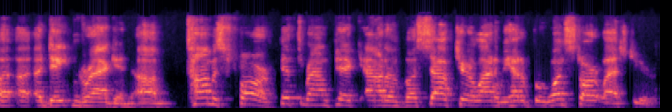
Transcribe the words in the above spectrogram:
a, a Dayton Dragon. Um, Thomas Farr, fifth round pick out of uh, South Carolina. We had him for one start last year.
